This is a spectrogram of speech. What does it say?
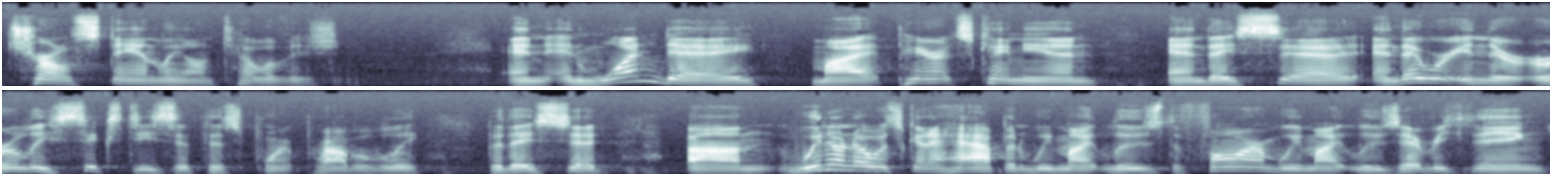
Charles Stanley on television. And, and one day, my parents came in and they said, and they were in their early 60s at this point, probably, but they said, um, We don't know what's going to happen. We might lose the farm, we might lose everything,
